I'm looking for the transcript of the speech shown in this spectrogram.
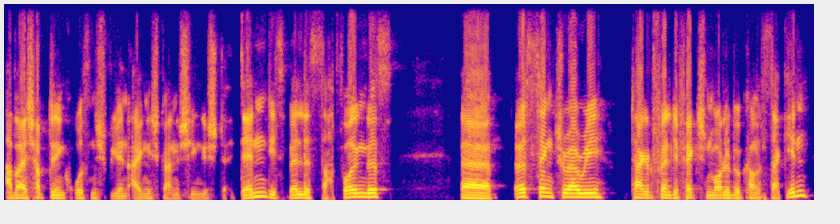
Aber ich habe den großen Spielen eigentlich gar nicht hingestellt. Denn die Spelllist sagt folgendes. Äh, Earth Sanctuary, Target-Friendly Faction Model bekommt Stuck-In.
